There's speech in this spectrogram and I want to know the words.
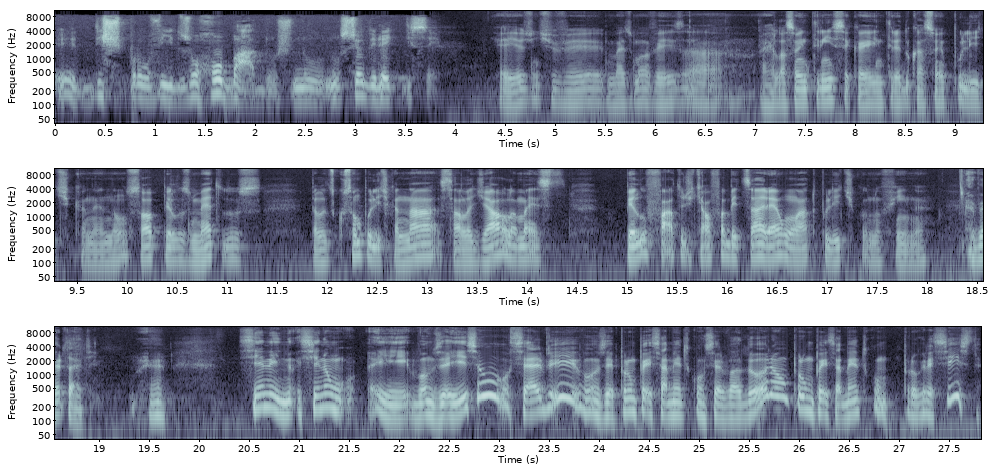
eh, desprovidos ou roubados no, no, seu direito de ser. E aí a gente vê, mais uma vez, a, a relação intrínseca entre educação e política, né? não só pelos métodos, pela discussão política na sala de aula, mas pelo fato de que alfabetizar é um ato político no fim, né? É verdade. É. Se, ele, se não, vamos dizer, isso serve, vamos dizer, para um pensamento conservador ou para um pensamento progressista.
